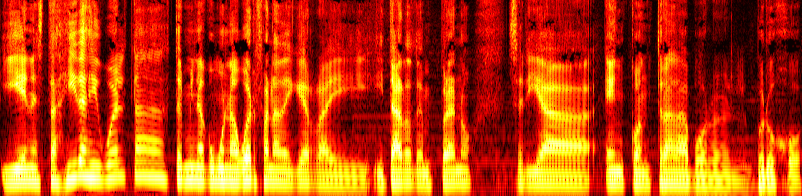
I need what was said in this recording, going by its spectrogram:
Y en estas idas y vueltas termina como una huérfana de guerra y, tarde o temprano sería encontrada por el brujo,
